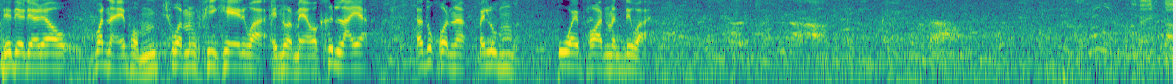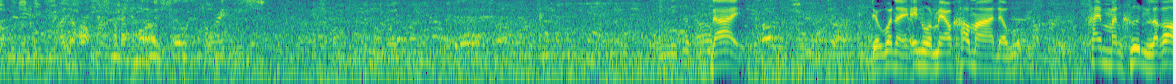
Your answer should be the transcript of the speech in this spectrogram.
เดี๋ยวเดี๋ยวเดี๋ยวเดี๋ยววันไหนผมชวนมันพีเคดีกว่า ไอ้หนวดแมวมาขึ้นไลฟ์อะแล้วทุกคนอะไปลุมอวยพรมันดีกว่า ได้ เดี๋ยววันไหนไอ้หนวดแมวเข้ามา เดี๋ยวให้มันขึ้นแล้วก็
